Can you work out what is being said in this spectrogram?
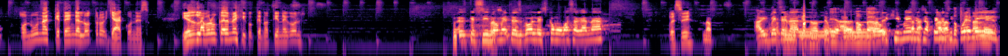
¿eh? Con una que tenga el otro, ya con eso. Y esa es la bronca de México, que no tiene gol. Pues es que si Pues no sí. metes goles, ¿cómo vas a ganar? Pues sí. Ahí veten Haciendo al, no te- al no. Raúl Jiménez, Para- apenas si puede. penales.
